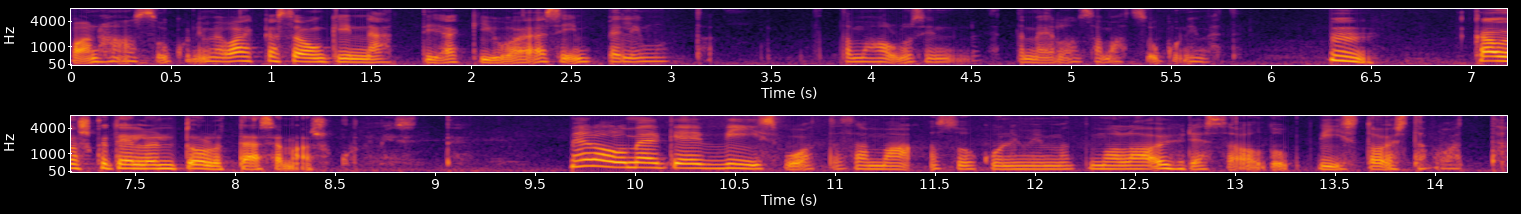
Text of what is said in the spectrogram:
vanhaan sukunimeen, vaikka se onkin nätti ja kiva ja simppeli, mutta, mutta mä halusin, että meillä on samat sukunimet. Hmm. Kauasko teillä on nyt ollut tämä sama sukunimi sitten? Meillä on ollut melkein viisi vuotta sama sukunimi, mutta me ollaan yhdessä oltu 15 vuotta.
